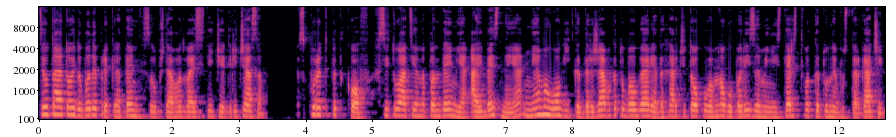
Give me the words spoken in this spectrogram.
Целта е той да бъде прекратен, съобщава 24 часа. Според Петков, в ситуация на пандемия, а и без нея, няма логика държава като България да харчи толкова много пари за министерства като небостъргачи.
